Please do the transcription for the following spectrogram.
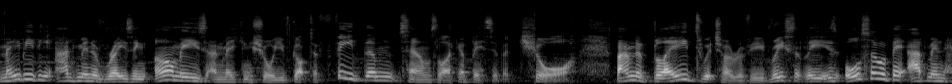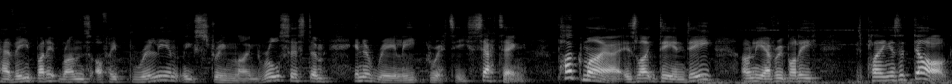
maybe the admin of raising armies and making sure you've got to feed them sounds like a bit of a chore. Band of Blades, which I reviewed recently, is also a bit admin heavy, but it runs off a brilliantly streamlined rule system in a really gritty setting. Pugmire is like D&D, only everybody is playing as a dog.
